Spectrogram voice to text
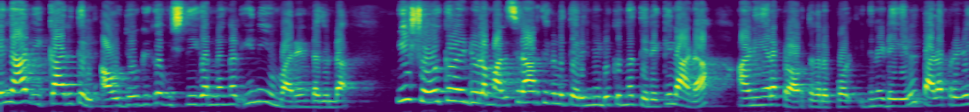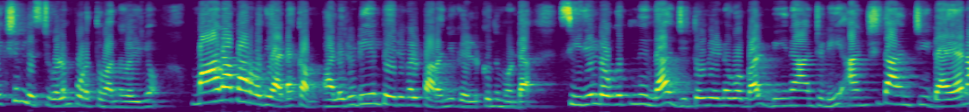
എന്നാൽ ഇക്കാര്യത്തിൽ ഔദ്യോഗിക വിശദീകരണങ്ങൾ ഇനിയും വരേണ്ടതുണ്ട്. ഈ ഷോയ്ക്ക് വേണ്ടിയുള്ള മത്സരാർത്ഥികളെ തിരഞ്ഞെടുക്കുന്ന തിരക്കിലാണ് അണിയറ പ്രവർത്തകർ ഇപ്പോൾ. ഇതിനിടയിൽ പല പ്രൊഡിക്ഷൻ ലിസ്റ്റുകളും പുറത്തു വന്നു കഴിഞ്ഞു. മാലാ പാർവതി അടക്കം പലരുടെയും പേരുകൾ പറഞ്ഞു കേൾക്കുന്നുമുണ്ട്. സീരിയൽ ലോകത്ത് നിന്ന് ജിത്തു വേണുഗോപാൽ ബീന ആന്റണി അൻഷിത ആന്റി ഡയാന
